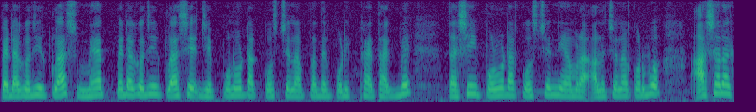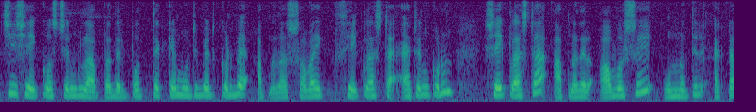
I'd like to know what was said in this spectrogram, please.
প্যাডাগজির ক্লাস ম্যাথ প্যাডাগজির ক্লাসে যে পনেরোটা কোশ্চেন আপনাদের পরীক্ষায় থাকবে, তা সেই পনেরোটা কোশ্চেন নিয়ে আমরা আলোচনা করব। আশা রাখছি সেই কোশ্চেনগুলো আপনাদের প্রত্যেককে মোটিভেট করবে। আপনারা সবাই সেই ক্লাসটা অ্যাটেন্ড করুন। সেই ক্লাসটা আপনাদের অবশ্যই উন্নতির একটা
